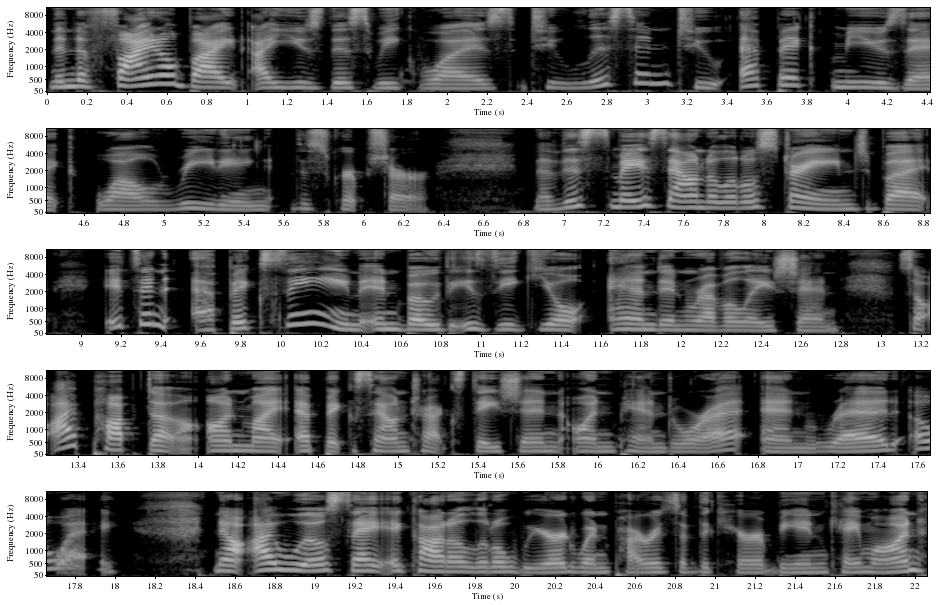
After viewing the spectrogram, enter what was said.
Then the final bite I used this week was to listen to epic music while reading the scripture. Now, this may sound a little strange, but it's an epic scene in both Ezekiel and in Revelation. So I popped up on my epic soundtrack station on Pandora and read away. Now, I will say it got a little weird when Pirates of the Caribbean came on.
